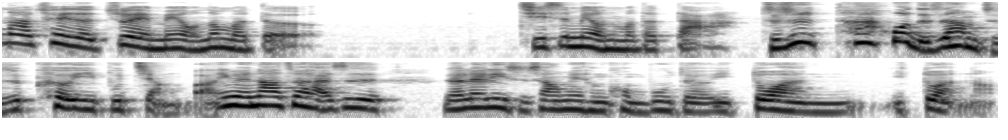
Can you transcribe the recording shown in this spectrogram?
纳粹的罪没有那么的，其实没有那么的大，只是他或者是他们只是刻意不讲吧，因为纳粹还是人类历史上面很恐怖的一段一段呢、啊。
